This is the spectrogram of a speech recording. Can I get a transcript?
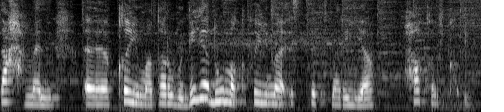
تحمل آه، قيمة ترويجية دون قيمة استثمارية حقيقية.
